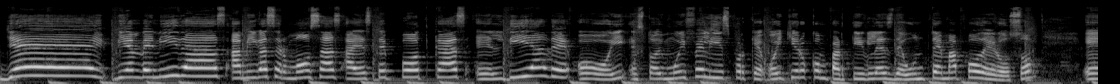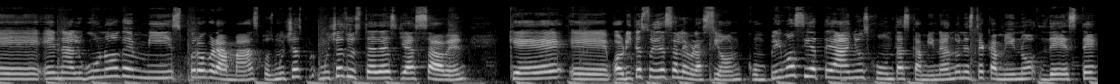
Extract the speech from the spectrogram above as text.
¡Yay! Bienvenidas, amigas hermosas, a este podcast. El día de hoy estoy muy feliz porque hoy quiero compartirles de un tema poderoso. Eh, en alguno de mis programas, pues muchas, muchas de ustedes ya saben que eh, ahorita estoy de celebración, cumplimos siete años juntas caminando en este camino de este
